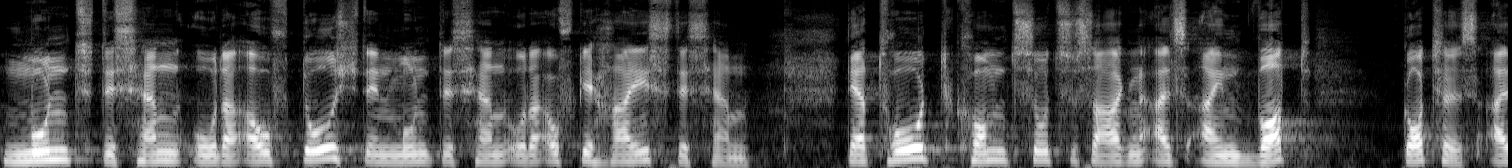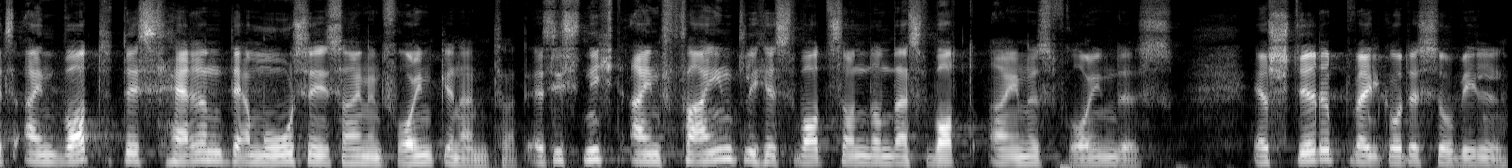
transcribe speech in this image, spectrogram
Mund des Herrn oder auf durch den Mund des Herrn oder auf Geheiß des Herrn. Der Tod kommt sozusagen als ein Wort Gottes, als ein Wort des Herrn, der Mose seinen Freund genannt hat. Es ist nicht ein feindliches Wort, sondern das Wort eines Freundes. Er stirbt, weil Gott es so will.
